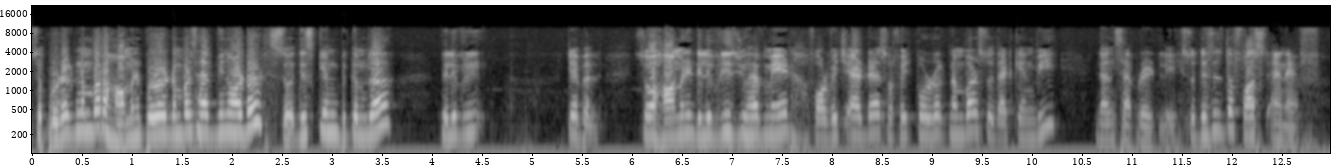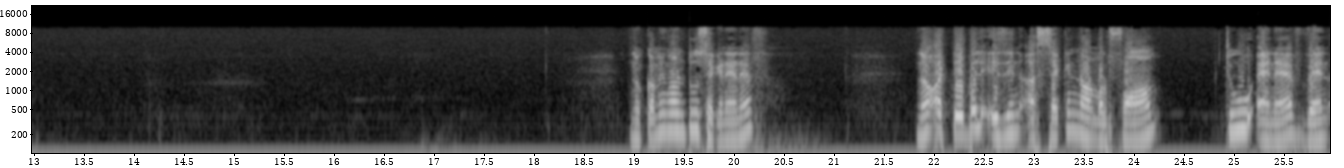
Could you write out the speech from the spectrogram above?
so product number how many product numbers have been ordered? So this can become the delivery table. So how many deliveries you have made for which address or which product number? So that can be done separately. So this is the first NF now coming on to second NF now a table is in a second normal form to NF when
